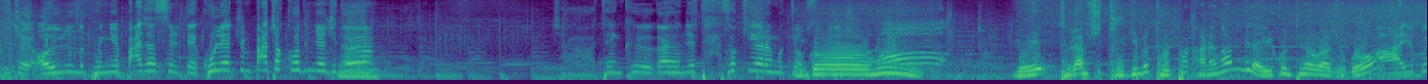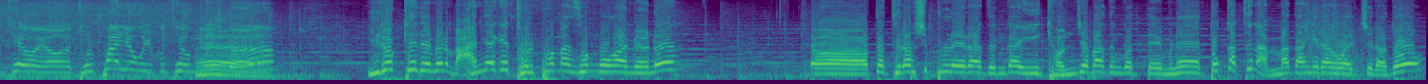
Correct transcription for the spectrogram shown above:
그렇죠. 어느 정도 병력 빠졌을 때 골리앗 좀 빠졌거든요, 지금. 네. 자, 탱크가 현재 다섯 기가량밖에 이거는 없습니다. 어, 네, 드랍시 두 기면 돌파 가능합니다. 일꾼 태워가지고 아, 일꾼 태워요. 돌파하려고 일꾼 태웁니다, 네. 지금. 이렇게 되면 만약에 돌파만 성공하면은 어, 어떤 드랍시 플레이라든가 이 견제받은 것 때문에 똑같은 앞마당이라고 할지라도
